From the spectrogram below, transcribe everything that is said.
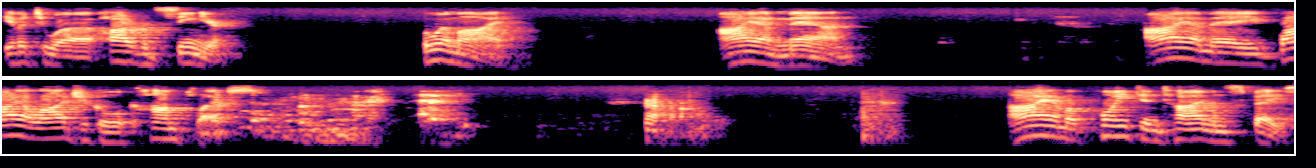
Give it to a Harvard senior. Who am I? I am man. I am a biological complex. I am a point in time and space.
